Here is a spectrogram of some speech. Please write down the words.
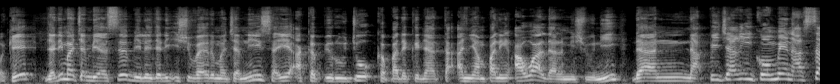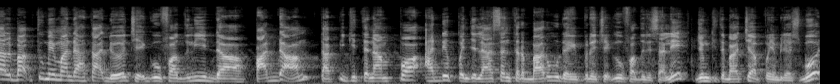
Okey? Jadi macam biasa, bila jadi isu viral macam ni, saya akan pergi rujuk kepada kenyataan yang paling awal dalam isu ni. Dan nak pergi cari komen asal bab tu memang dah tak ada. Cikgu Fadli dah padam. Tapi kita nampak ada penjelasan terbaru daripada Cikgu Fadli Saleh. Jom kita baca apa yang beliau sebut.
